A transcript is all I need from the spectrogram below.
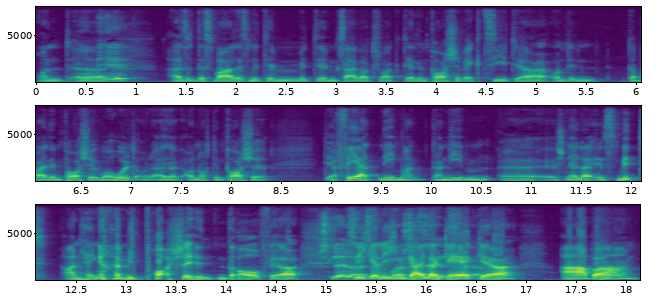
Und äh, okay. also das war das mit dem, mit dem Cybertruck, der den Porsche wegzieht, ja, und den, dabei den Porsche überholt, oder also auch noch den Porsche der fährt, neben, daneben äh, schneller ist, mit Anhänger, mit Porsche hinten drauf, ja. Schneller Sicherlich ein geiler selbst, Gag, ja. ja. Aber,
